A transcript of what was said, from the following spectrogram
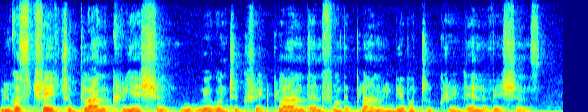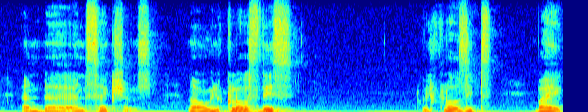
we'll go straight to plan creation. We are going to create plan then from the plan we'll be able to create the elevations and uh, and sections now we'll close this. We'll close it by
